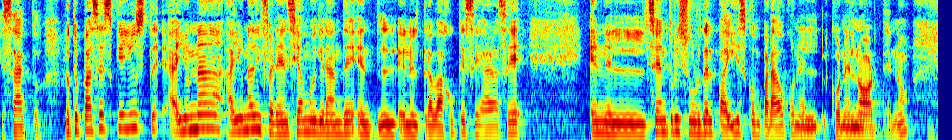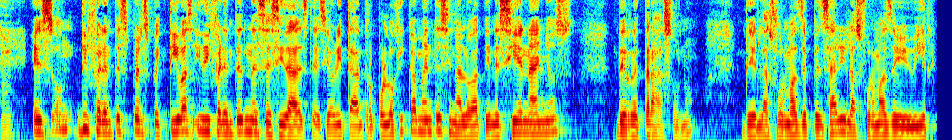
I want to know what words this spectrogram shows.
Exacto. Lo que pasa es que ellos te- hay una hay una diferencia muy grande en, el- en el trabajo que se hace en el centro y sur del país comparado con el con el norte, ¿no? Es- son diferentes perspectivas y diferentes necesidades. Te decía ahorita, antropológicamente Sinaloa tiene 100 años de retraso, ¿no? De las formas de pensar y las formas de vivir.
